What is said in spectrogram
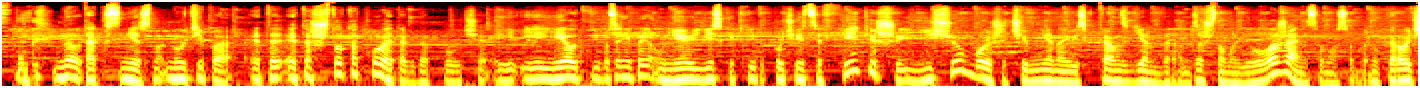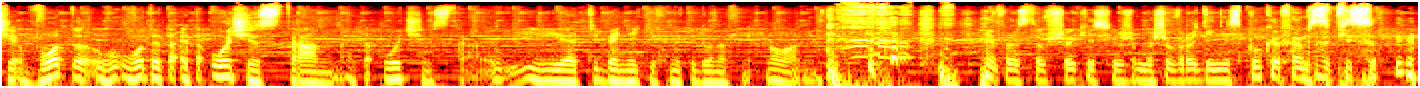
ну так не, ну типа, это, это что такое тогда получается? И, и я вот просто не понял, у нее есть какие-то, получается, фетиши еще больше, чем ненависть к трансгендерам, за что мы ее уважаем, само собой. Ну, короче, вот, вот это, это очень странно, это очень странно. И от тебя никаких накидонов нет. Ну ладно. Я просто в шоке сижу, мы же вроде не спук FM записываем.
